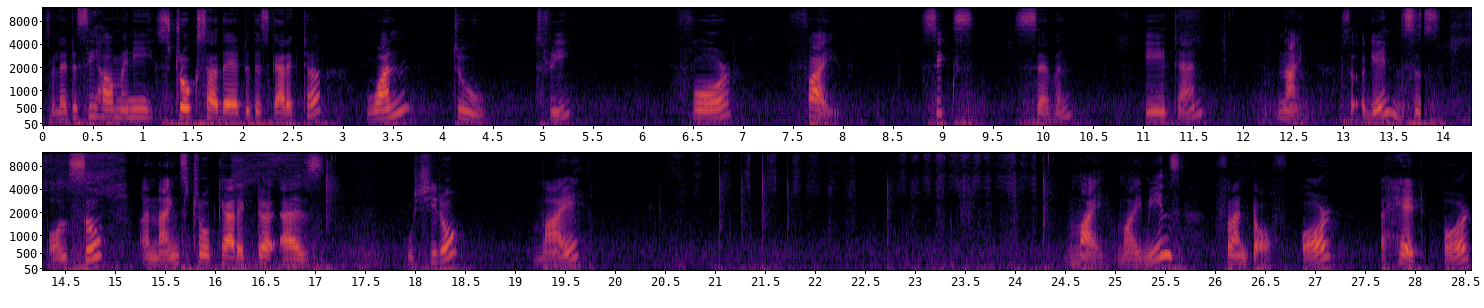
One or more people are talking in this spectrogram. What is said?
So, let us see how many strokes are there to this character 1 2 3 4 5 6 7 8 and 9. So, again this is also a 9 stroke character as ushiro, mai, mai. Mai means front of or ahead or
